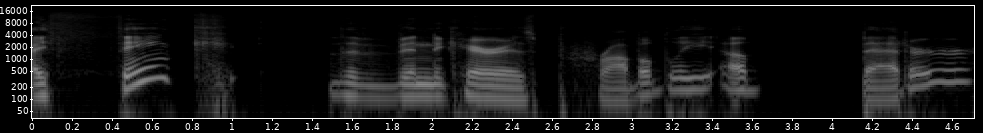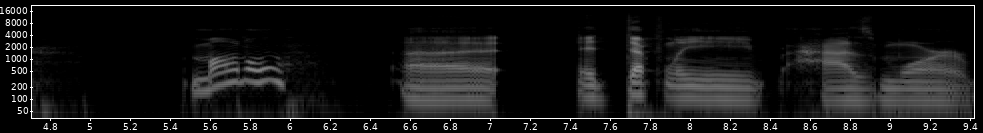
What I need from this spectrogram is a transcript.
I think the Vindicare is probably a better model. Uh, it definitely has more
